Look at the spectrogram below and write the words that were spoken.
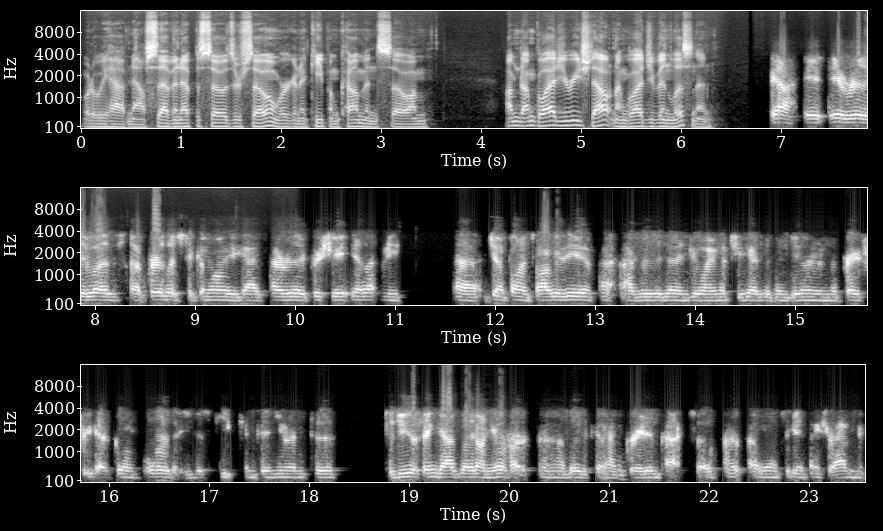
what do we have now? Seven episodes or so, and we're going to keep them coming. So I'm, I'm, I'm glad you reached out, and I'm glad you've been listening. Yeah, it, it really was a privilege to come on with you guys. I really appreciate you letting me uh, jump on and talk with you. I, have really been enjoying what you guys have been doing, and I pray for you guys going forward that you just keep continuing to to do the thing God's laid on your heart, and I believe it's going to have a great impact. So, I, I, once again, thanks for having me.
